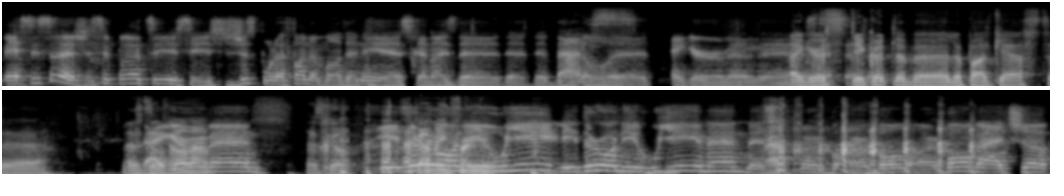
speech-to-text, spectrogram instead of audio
Mais c'est ça, je sais pas, tu sais, c'est juste pour le fun, à un moment donné, euh, ce serait nice de, de, de battle Nice. euh, Tiger, man. euh, Tiger, si t'écoutes le, le podcast, euh, let's go. Tiger, man. Let's go. Les deux, on est rouillés. Les deux, on est rouillés, man. Mais ça fait un, bo- un bon, un bon match-up,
